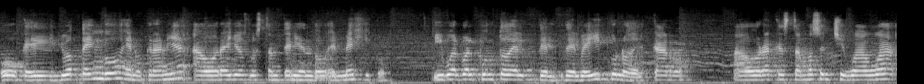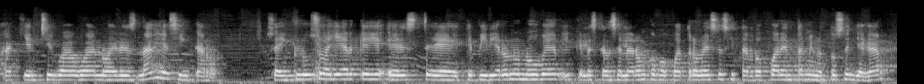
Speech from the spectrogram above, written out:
o que yo tengo en Ucrania, ahora ellos lo están teniendo en México. Y vuelvo al punto del, del- del vehículo, del carro. Ahora que estamos en Chihuahua, aquí en Chihuahua no eres nadie sin carro. O sea, incluso ayer que, este, que pidieron un Uber y que les cancelaron como cuatro veces y tardó 40 minutos en llegar,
